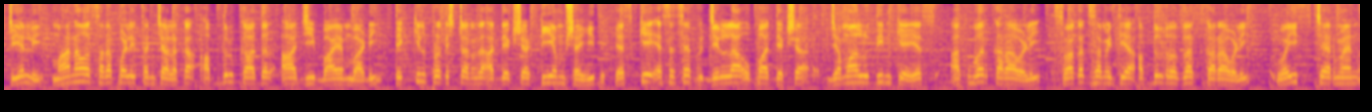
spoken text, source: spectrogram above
ಪತ್ರಿಕಾಗೋಷ್ಠಿಯಲ್ಲಿ ಮಾನವ ಸರಪಳಿ ಸಂಚಾಲಕ ಅಬ್ದುಲ್ ಖಾದರ್ ಆಜಿ ಬಾಯಂಬಾಡಿ ತೆಕ್ಕಿಲ್ ಪ್ರತಿಷ್ಠಾನದ ಅಧ್ಯಕ್ಷ ಟಿಎಂ ಶಹೀದ್, ಎಸ್ಕೆಎಸ್ಎಸ್ಎಫ್ ಜಿಲ್ಲಾ ಉಪಾಧ್ಯಕ್ಷ ಜಮಾಲುದ್ದೀನ್ ಕೆಎಸ್, ಅಕ್ಬರ್ ಕರಾವಳಿ, ಸ್ವಾಗತ ಸಮಿತಿಯ ಅಬ್ದುಲ್ ರಜಾಕ್ ಕರಾವಳಿ, ವೈಸ್ ಚೇರ್ಮನ್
